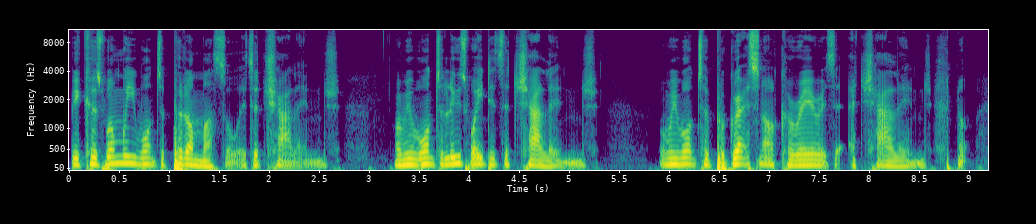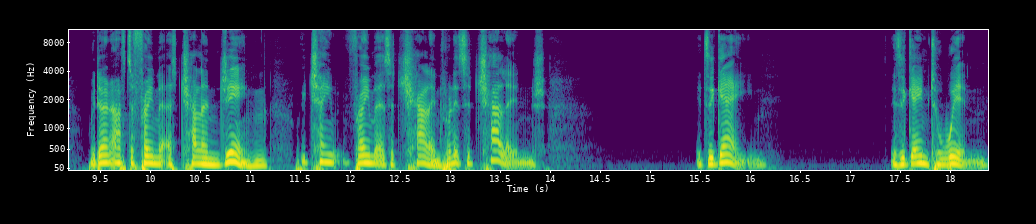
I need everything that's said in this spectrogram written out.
Because when we want to put on muscle, it's a challenge. When we want to lose weight, it's a challenge. When we want to progress in our career, it's a challenge. Not, we don't have to frame it as challenging, we cha- frame it as a challenge. When it's a challenge, it's a game. It's a game to win.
